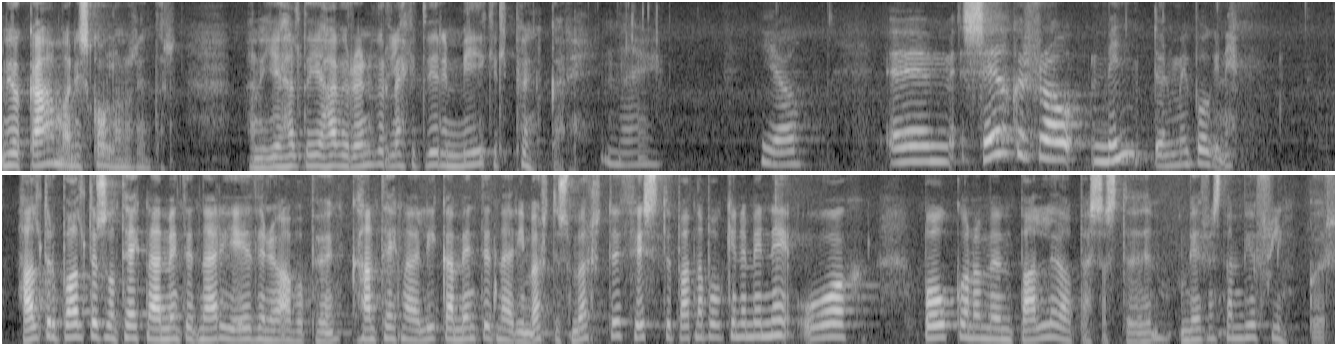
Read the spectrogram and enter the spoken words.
mjög gaman í skólan og reyndar þannig ég held að ég hafi raunveruleg ekkert verið mikill pöngari Nei, já. Um, Segð okkur frá myndunum í bókinni. Haldur Baldursson teiknaði myndirnar í yðinu af og pöng. Hann teiknaði líka myndirnar í Mörtu smörtu, fyrstu barnabókinu minni og bókunum um ballið á bestastöðum og mér finnst það mjög flinkur.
